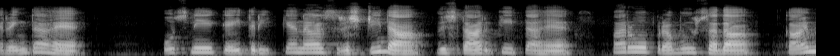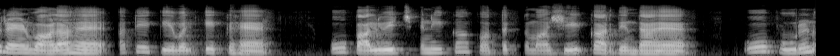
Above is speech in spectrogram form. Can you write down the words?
ਰਹਿੰਦਾ ਹੈ। ਉਸਨੇ ਕਈ ਤਰੀਕਿਆਂ ਨਾਲ ਸ੍ਰਿਸ਼ਟੀ ਦਾ ਵਿਸਤਾਰ ਕੀਤਾ ਹੈ, ਪਰ ਉਹ ਪ੍ਰਭੂ ਸਦਾ ਕਾਇਮ ਰਹਿਣ ਵਾਲਾ ਹੈ ਅਤੇ ਕੇਵਲ ਇੱਕ ਹੈ। ਉਹ ਪਲ ਵਿੱਚ ਅਨੇਕਾਂ ਕੌਤਕ ਤਮਾਸ਼ੇ ਕਰ ਦਿੰਦਾ ਹੈ। ਉਹ ਪੂਰਨ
